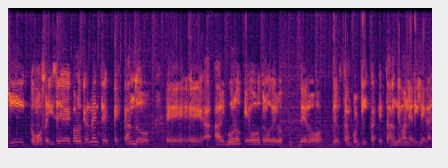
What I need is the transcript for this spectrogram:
y, como se dice coloquialmente, pescando eh, eh, alguno que otro de los, de, los, de los transportistas que están de manera ilegal.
